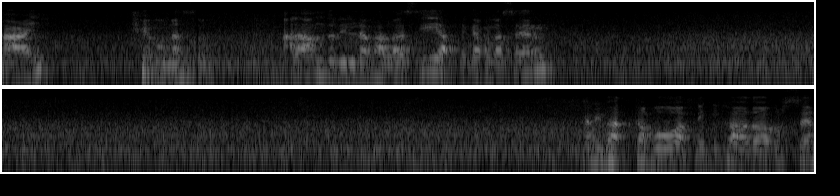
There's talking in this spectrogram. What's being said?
হাই কেমন আছো? আলহামদুলিল্লাহ ভালো আছি। আপনি কেমন আছেন? আমি ভাত খাব। আপনি কি খাওয়া দাওয়া করছেন?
